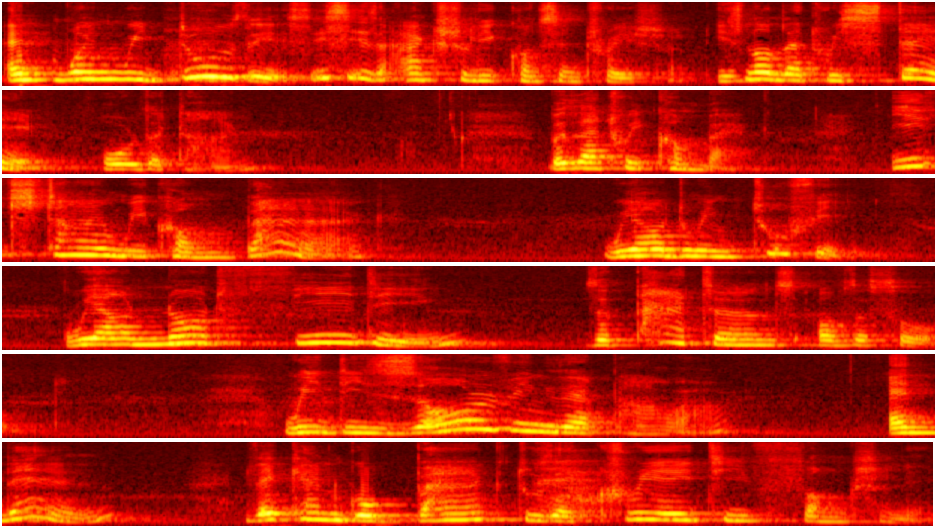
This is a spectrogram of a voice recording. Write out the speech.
And when we do this, this is actually concentration. It's not that we stay all the time, but that we come back. Each time we come back, we are doing two things. We are not feeding the patterns of the thought. We're dissolving their power, and then they can go back to their creative functioning.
